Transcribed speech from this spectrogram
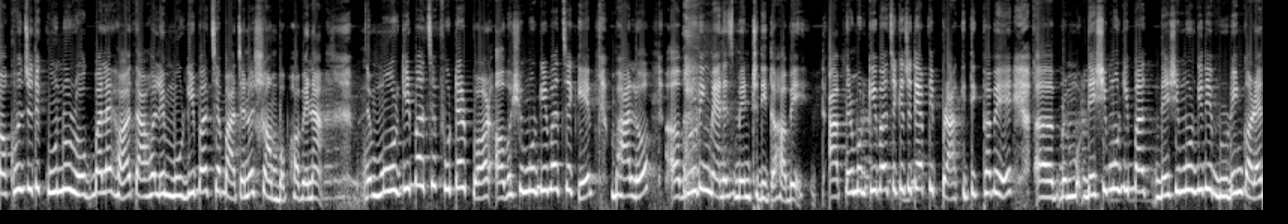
তখন যদি কোনো রোগবালাই হয়, তাহলে মুরগির বাচ্চা বাঁচানো সম্ভব হবে না। মুরগির বাচ্চা ফুটার পর অবশ্যই মুরগির বাচ্চাকে ভালো ব্রুডিং ম্যানেজমেন্ট দিতে হবে। আপনার মুরগির বাচ্চাকে যদি আপনি প্রাকৃতিকভাবে দেশি মুরগি বা, দেশি মুরগি দিয়ে ব্রুডিং করেন,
